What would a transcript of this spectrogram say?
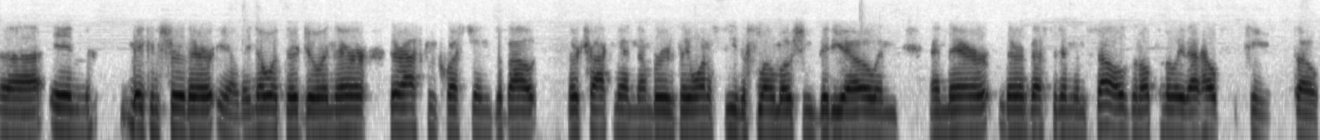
uh, in making sure they're you know they know what they're doing. They're they're asking questions about their TrackMan numbers. They want to see the slow motion video, and and they're they're invested in themselves, and ultimately that helps the team. So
